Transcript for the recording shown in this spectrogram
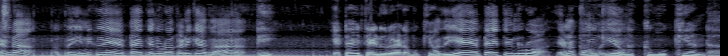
ஏன்டா? அப்ப இன்னைக்கும் என் எட்டாயிரத்தி ஐநூறுரூவா கிடைக்காதா? டேய் எட்டாயிரத்தி ஐநூறுவாடா முக்கியம். அது ஏன் எட்டாயிரத்தி ஐநூறுரூவா எனக்கு முக்கியம். எனக்கு முக்கியம்டா.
